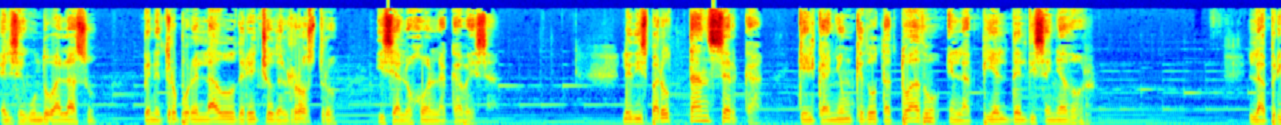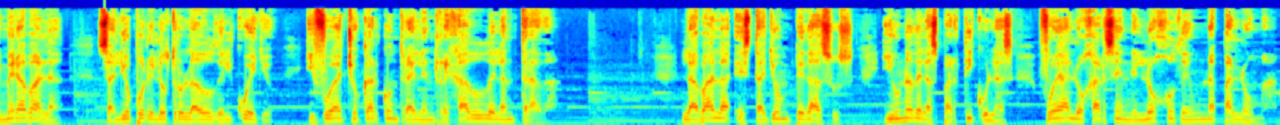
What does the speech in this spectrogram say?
El segundo balazo penetró por el lado derecho del rostro y se alojó en la cabeza. Le disparó tan cerca que el cañón quedó tatuado en la piel del diseñador. La primera bala salió por el otro lado del cuello y fue a chocar contra el enrejado de la entrada. La bala estalló en pedazos y una de las partículas fue a alojarse en el ojo de una paloma.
